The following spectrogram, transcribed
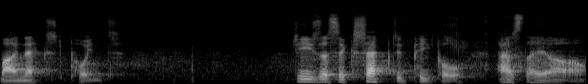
my next point. Jesus accepted people as they are.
